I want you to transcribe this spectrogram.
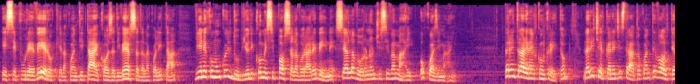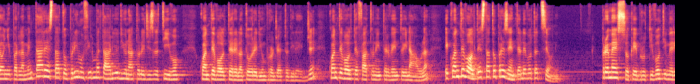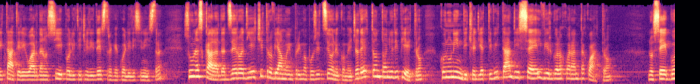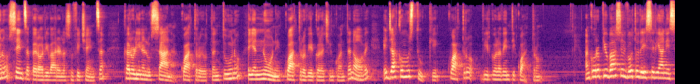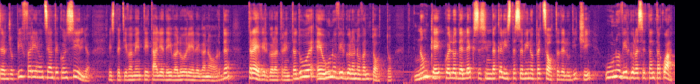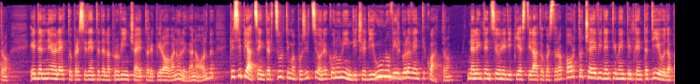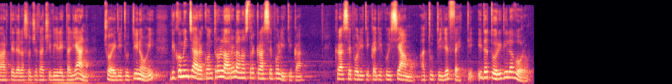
E seppure è vero che la quantità è cosa diversa dalla qualità, viene comunque il dubbio di come si possa lavorare bene se al lavoro non ci si va mai o quasi mai. Per entrare nel concreto, la ricerca ha registrato quante volte ogni parlamentare è stato primo firmatario di un atto legislativo, quante volte relatore di un progetto di legge, quante volte ha fatto un intervento in aula e quante volte è stato presente alle votazioni. Premesso che i brutti voti meritati riguardano sia i politici di destra che quelli di sinistra, su una scala da 0 a 10 troviamo in prima posizione, come già detto, Antonio Di Pietro, con un indice di attività di 6,44. Lo seguono, senza però arrivare alla sufficienza, Carolina Lussana 4,81, Iannone 4,59 e Giacomo Stucchi 4,24. Ancora più basso il voto dei seriani Sergio Piffari e Nunziante Consiglio, rispettivamente Italia dei Valori e Lega Nord, 3,32 e 1,98, nonché quello dell'ex sindacalista Savino Pezzotta dell'UDC, 1,74 e del neoeletto presidente della provincia Ettore Pirovano, Lega Nord, che si piazza in terzultima posizione con un indice di 1,24. Nelle intenzioni di chi ha stilato questo rapporto c'è evidentemente il tentativo da parte della società civile italiana, cioè di tutti noi, di cominciare a controllare la nostra classe politica. Classe politica di cui siamo, a tutti gli effetti, i datori di lavoro.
